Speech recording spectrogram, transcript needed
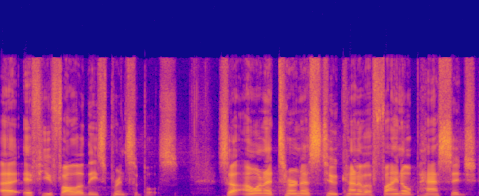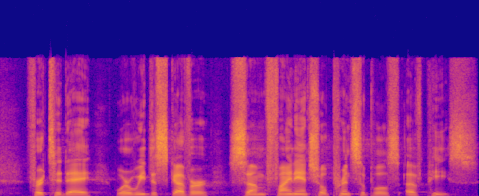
uh, if you follow these principles. So I want to turn us to kind of a final passage for today where we discover some financial principles of peace.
